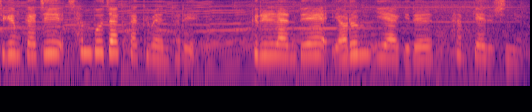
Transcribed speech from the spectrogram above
지금까지 3부작 다큐멘터리 그린란드의 여름 이야기를 함께 해주신 여러분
